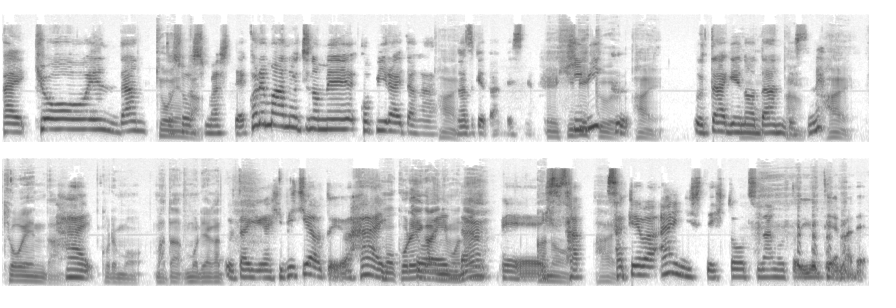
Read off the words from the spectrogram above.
はい。共演談と称しまして、これもあの、うちの名コピーライターが名付けたんですね。えー響くはい。宴の談ですね。はい。共演談。はい。これもまた盛り上がって。宴が響き合うという、はい。もうこれ以外にもねえー酒は愛にして人をつなぐというテーマで。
